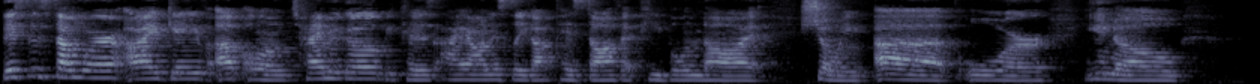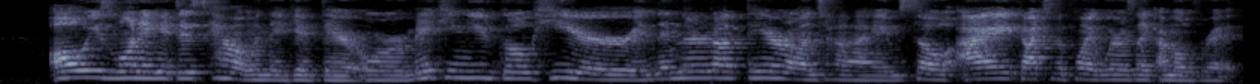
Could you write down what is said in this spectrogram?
This is somewhere I gave up a long time ago because I honestly got pissed off at people not showing up or, you know, always wanting a discount when they get there or making you go here and then they're not there on time. So I got to the point where I was like, I'm over it.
